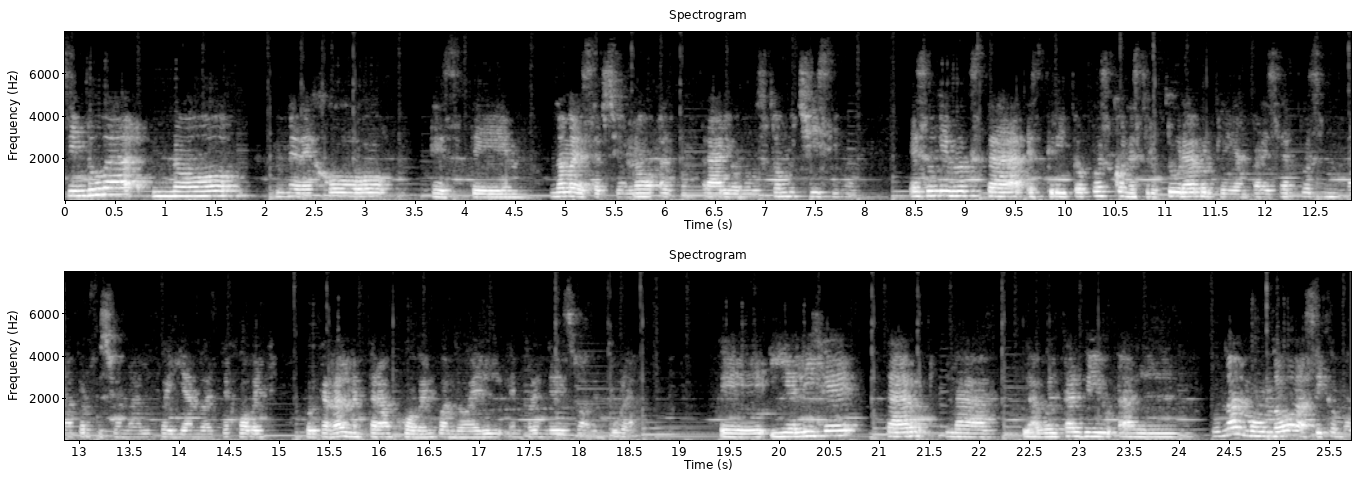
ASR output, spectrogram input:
sin duda no me dejó, este, no me decepcionó, al contrario, me gustó muchísimo es un libro que está escrito pues con estructura porque al parecer pues una profesional fue guiando a este joven porque realmente era un joven cuando él emprende su aventura. Eh, y elige dar la, vuelta al, al, pues, no al mundo así como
